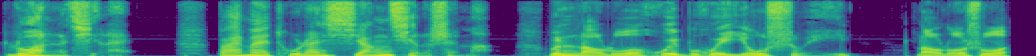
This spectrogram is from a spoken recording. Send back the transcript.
乱了起来。白麦突然想起了什么，问老罗会不会有水。老罗说：“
